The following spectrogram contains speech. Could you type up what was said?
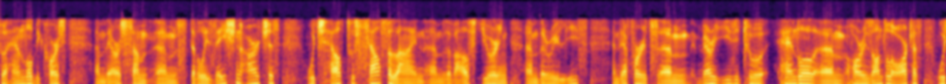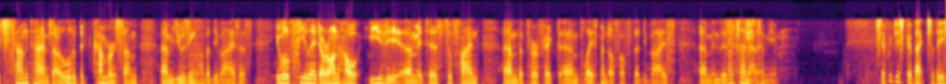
to handle because um, there are some um, stabilization arches which help to self-align um, the valve during um, the release and therefore it's um, very easy to handle um, horizontal aortas, which sometimes are a little bit cumbersome um, using mm. other devices. You will see later on how easy um, it is to find um, the perfect um, placement of, of the device in this Fantastic. anatomy. So if we just go back to these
